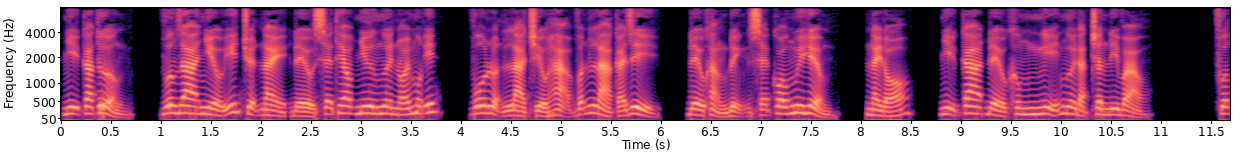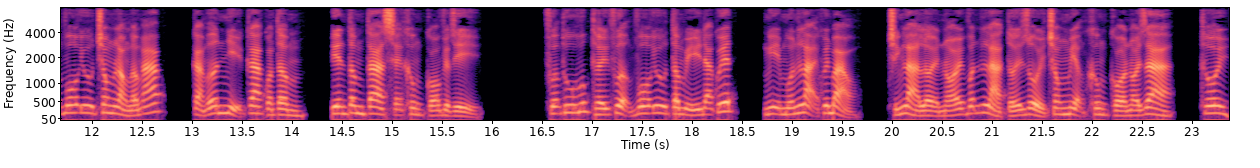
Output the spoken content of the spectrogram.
Nhị ca tưởng, vương gia nhiều ít chuyện này đều sẽ theo như ngươi nói một ít, vô luận là triều hạ vẫn là cái gì, đều khẳng định sẽ có nguy hiểm, này đó, nhị ca đều không nghĩ ngươi đặt chân đi vào. Phượng Vô Ưu trong lòng ấm áp, cảm ơn nhị ca quan tâm, yên tâm ta sẽ không có việc gì. Phượng Thu Húc thấy Phượng Vô Ưu tâm ý đã quyết, nghĩ muốn lại khuyên bảo, chính là lời nói vẫn là tới rồi trong miệng không có nói ra, thôi,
